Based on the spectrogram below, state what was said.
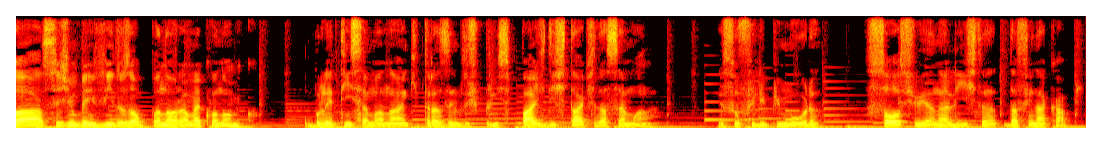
Olá, sejam bem-vindos ao Panorama Econômico, o boletim semanal em que trazemos os principais destaques da semana. Eu sou Felipe Moura, sócio e analista da Finacap.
